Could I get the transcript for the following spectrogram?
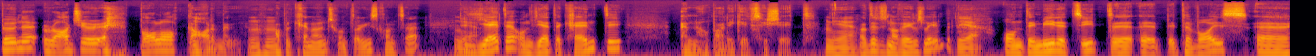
Bühne, Roger, Polo, Carmen. Aber kein Mensch kommt an ins Konzert. Ja. Jeder und jeder kennt die. And nobody gives a shit. Ja. Oder? Das ist noch viel schlimmer. Und in meiner Zeit äh, äh, bei The Voice äh,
